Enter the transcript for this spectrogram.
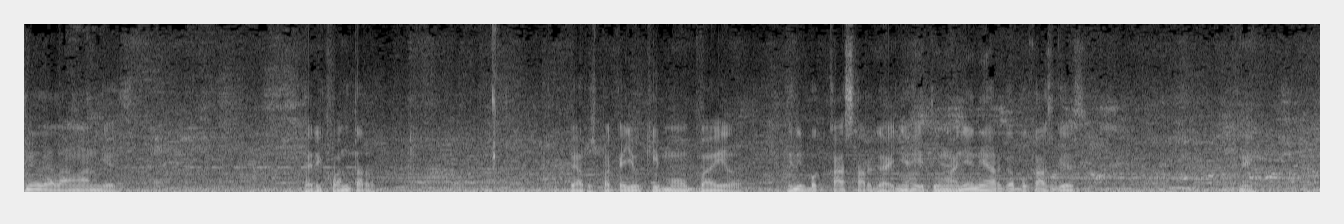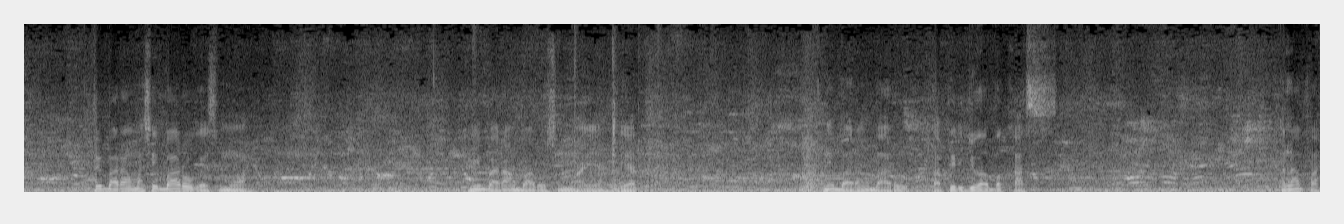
Ini lelangan guys. Dari counter tapi harus pakai Yuki Mobile. Ini bekas harganya hitungannya. Ini harga bekas guys. Nih. Tapi barang masih baru guys semua. Ini barang baru semua ya. Lihat. Ini barang baru tapi dijual bekas. Kenapa?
